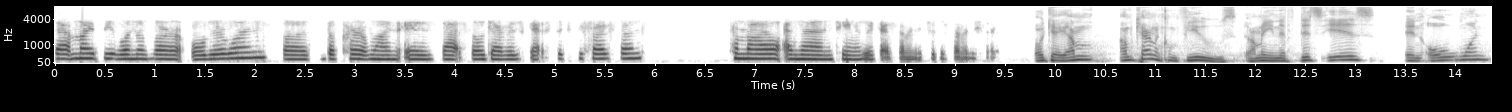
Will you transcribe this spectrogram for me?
that might be one of our older ones, but the current one is that sole drivers get 65 cents per mile, and then teams would get 72 to 76. Okay, I'm I'm kind of confused. I mean, if this is an old one,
